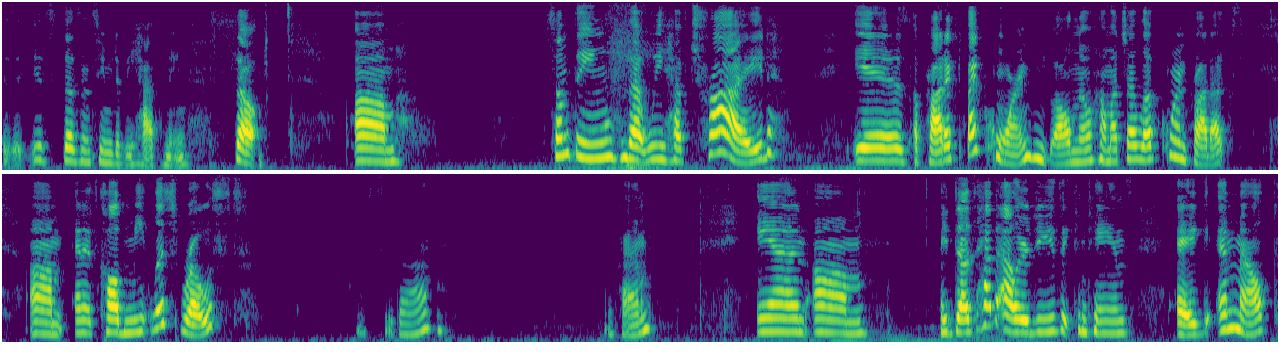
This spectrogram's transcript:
it doesn't seem to be happening. So, um, something that we have tried is a product by Quorn. You all know how much I love Quorn products. Um, and it's called Meatless Roast. Let's see that. Okay. And um, it does have allergies. It contains egg and milk.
